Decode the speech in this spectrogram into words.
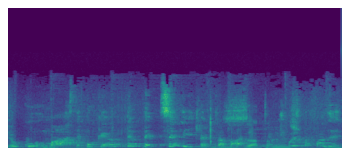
Eu, corro Master porque eu não tenho tempo de ser elite, velho. Trabalho, tem um monte de Exatamente. coisa pra fazer.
